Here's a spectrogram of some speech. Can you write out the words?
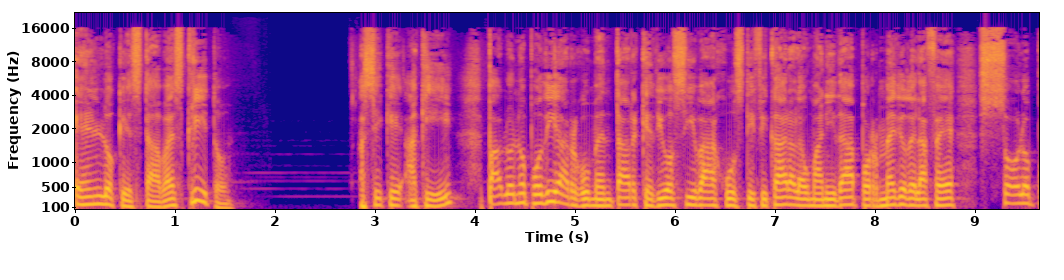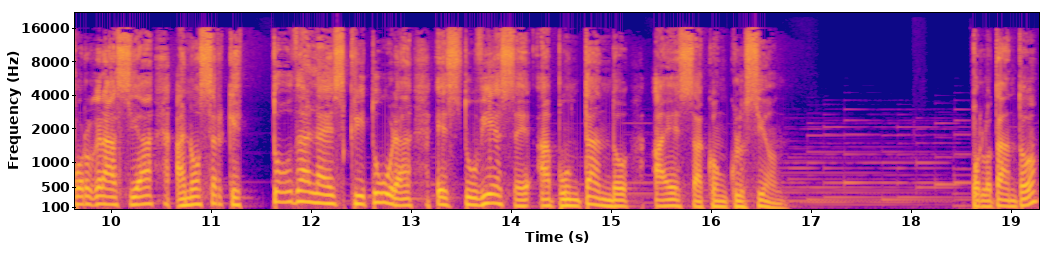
en lo que estaba escrito. Así que aquí Pablo no podía argumentar que Dios iba a justificar a la humanidad por medio de la fe solo por gracia, a no ser que toda la escritura estuviese apuntando a esa conclusión. Por lo tanto,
